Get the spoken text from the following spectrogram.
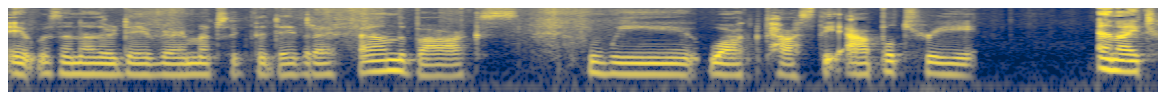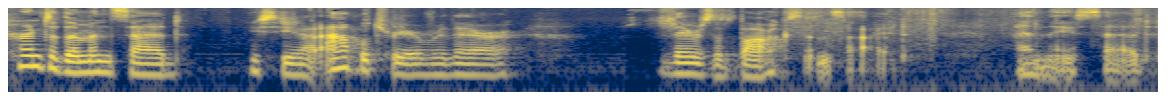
It was another day, very much like the day that I found the box. We walked past the apple tree, and I turned to them and said, You see that apple tree over there? There's a box inside. And they said,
